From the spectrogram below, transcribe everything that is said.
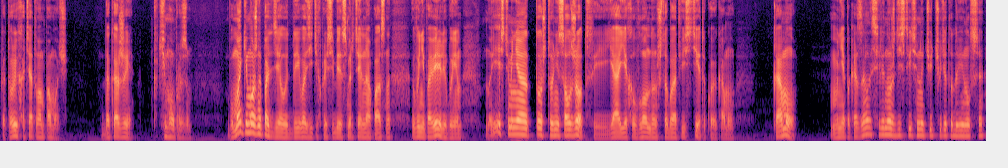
которые хотят вам помочь. Докажи. Каким образом? Бумаги можно подделать, да и возить их при себе смертельно опасно. Вы не поверили бы им. Но есть у меня то, что не солжет, и я ехал в Лондон, чтобы отвезти это кое-кому. Кому? Мне показалось, или нож действительно чуть-чуть отодвинулся?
